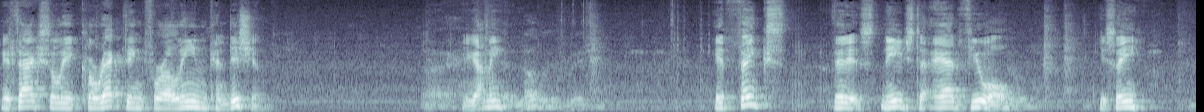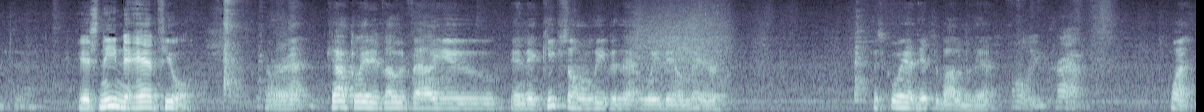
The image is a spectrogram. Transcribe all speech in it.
It's actually correcting for a lean condition. You got me? The load is rich. It thinks that it needs to add fuel. You see? It's needing to add fuel. All right. Calculated load value, and it keeps on leaving that way down there. Let's go ahead and hit the bottom of that. Holy crap, What?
